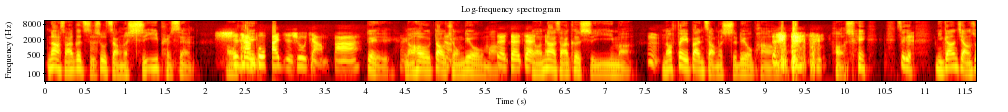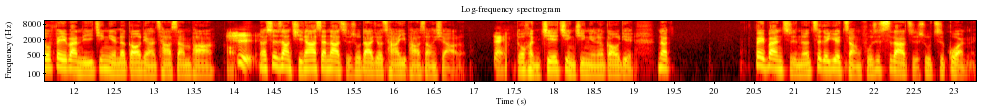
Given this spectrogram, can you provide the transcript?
纳斯达克指数涨了十一 percent，标普五百指数涨八，对，然后道琼六嘛，对对对，然后纳萨克十一嘛，嗯，然后费半涨了十六趴，对对对，好，所以 这个你刚刚讲说费半离今年的高点还差三趴，是，那事实上其他三大指数大概就差一趴上下了，对，都很接近今年的高点。那倍半指呢，这个月涨幅是四大指数之冠，哎，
